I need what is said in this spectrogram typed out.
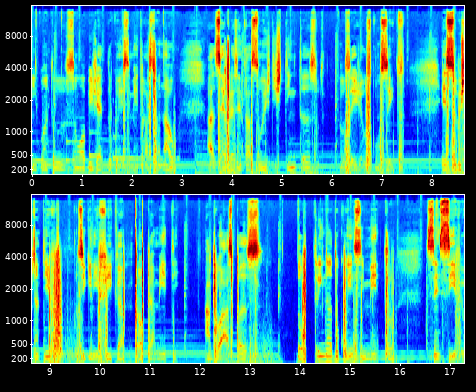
enquanto são objeto do conhecimento racional as representações distintas, ou seja, os conceitos. Esse substantivo significa propriamente, abro aspas, doutrina do conhecimento sensível,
